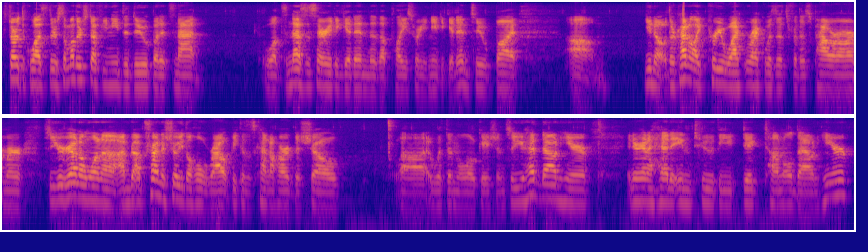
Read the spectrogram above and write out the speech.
start the quest. There's some other stuff you need to do, but it's not, well, it's necessary to get into the place where you need to get into, but, um, you know, they're kind of like prerequisites for this power armor. So you're going to want to, I'm, I'm trying to show you the whole route because it's kind of hard to show uh, within the location. So you head down here, and you're going to head into the dig tunnel down here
